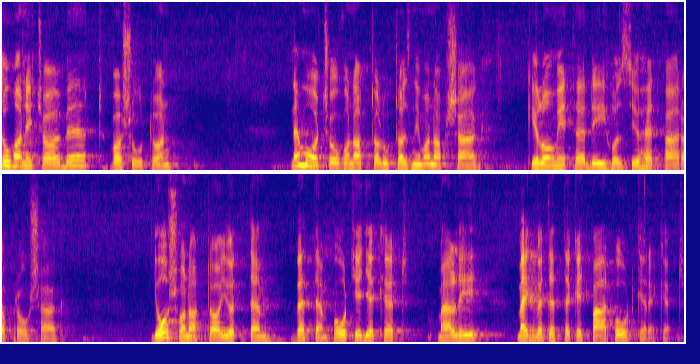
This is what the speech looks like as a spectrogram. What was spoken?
Szuhani Csalbert vasúton. Nem olcsó vonattal utazni manapság, kilométerdíjhoz jöhet pár apróság. Gyors vonattal jöttem, vettem portjegyeket, mellé megvetettek egy pár portkereket.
